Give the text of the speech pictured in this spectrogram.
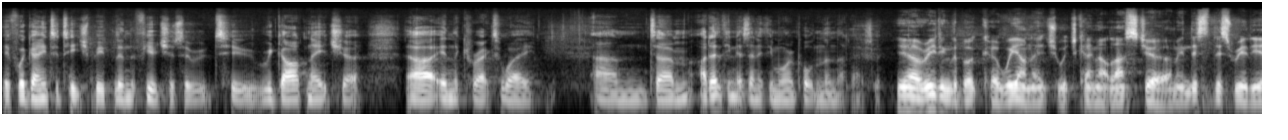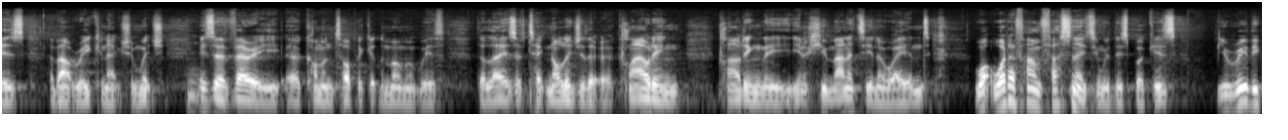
if we're going to teach people in the future to, to regard nature uh, in the correct way. And um, I don't think there's anything more important than that, actually. Yeah, reading the book uh, We Are Nature, which came out last year, I mean, this, this really is about reconnection, which mm. is a very uh, common topic at the moment with the layers of technology that are clouding, clouding the you know, humanity in a way. And what, what I found fascinating with this book is you really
